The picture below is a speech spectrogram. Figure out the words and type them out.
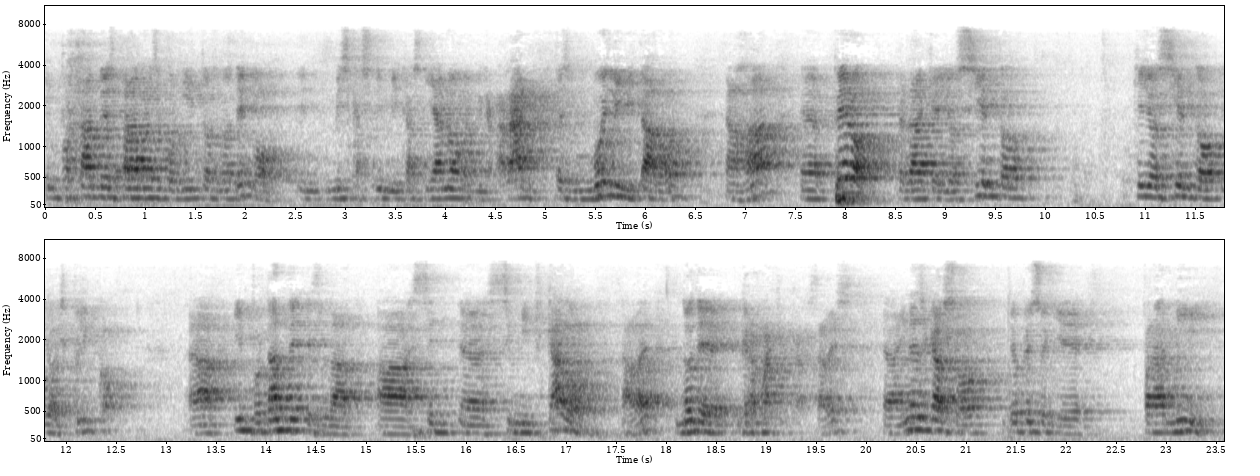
importantes, palabras bonitas, no tengo en, mis, en mi castellano en mi catalán, es muy limitado, ajá, eh, pero, ¿verdad? Que yo siento, que yo siento, yo explico. Uh, importante es la uh, sin, uh, significado, ¿sabes? No de gramática, ¿sabes? en ese caso, yo pienso que para mí,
